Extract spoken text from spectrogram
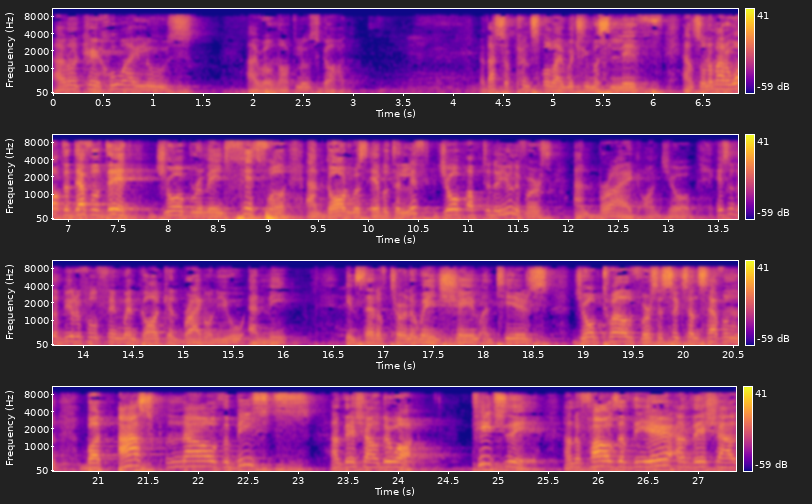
I don't care who I lose. I will not lose God. And that's a principle by which we must live. And so no matter what the devil did, Job remained faithful and God was able to lift Job up to the universe and brag on Job. Isn't it a beautiful thing when God can brag on you and me? Instead of turn away in shame and tears Job 12 verses 6 and 7. But ask now the beasts, and they shall do what? Teach thee, and the fowls of the air, and they shall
